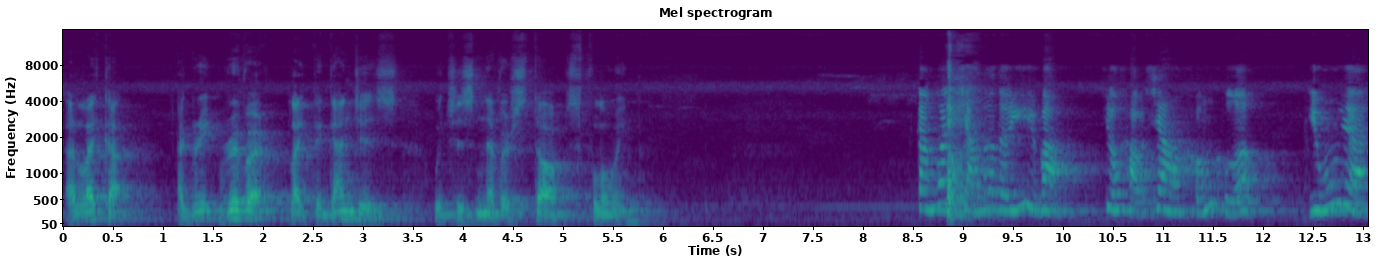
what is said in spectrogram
are like a, a great river, like the Ganges, which is never stops flowing. 感官享乐的欲望就好像恒河， 永远，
